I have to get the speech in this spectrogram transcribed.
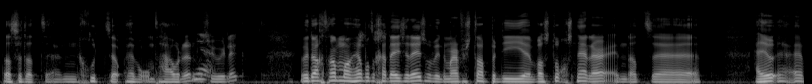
Dat ze dat eh, goed eh, hebben onthouden, Ja. natuurlijk. We dachten allemaal, Hamilton gaat deze race wel winnen. Maar Verstappen die, was toch sneller. En dat, hij, hij-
